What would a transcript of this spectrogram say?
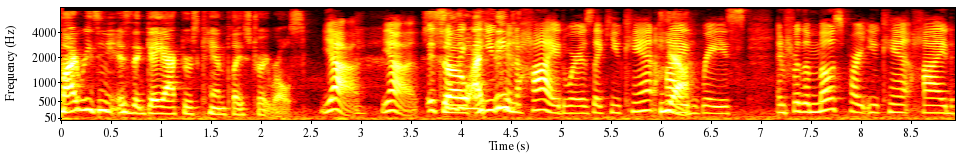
my reasoning is that gay actors can play straight roles. Yeah, yeah. It's So, something that I you think- can hide, whereas like you can't Yeah. hide race, and for the most part, you can't hide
